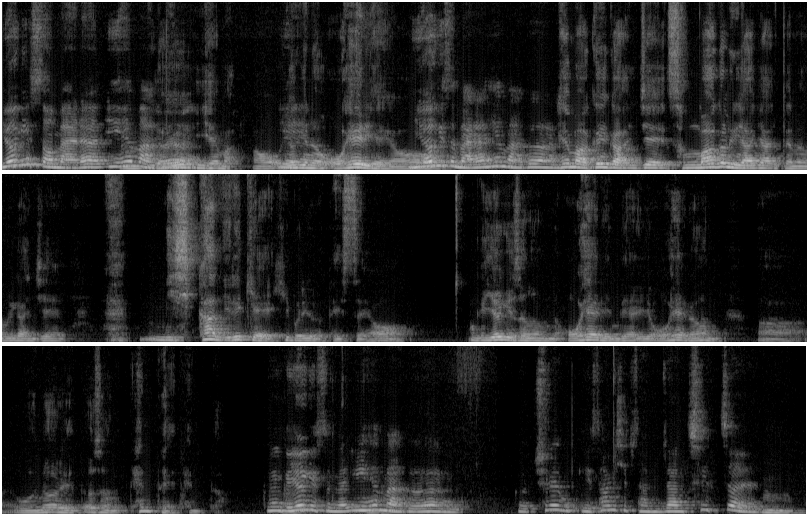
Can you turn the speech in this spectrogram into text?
여기서 말한 이 음, 해막은 여- 이 해막 어, 예. 여기는 오헬이에요. 여기서 말한 해막은 해막 그러니까 이제 성막을 이야기할 때는 우리가 이제 미식한 이렇게 히브리어로 돼 있어요. 그러니까 여기서는 오헬인데 이 오헬은 어, 원어의 뜻은 텐트에 텐트. 그러니까 여기서는 이 해막은 그 출애굽기 33장 7절 음,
